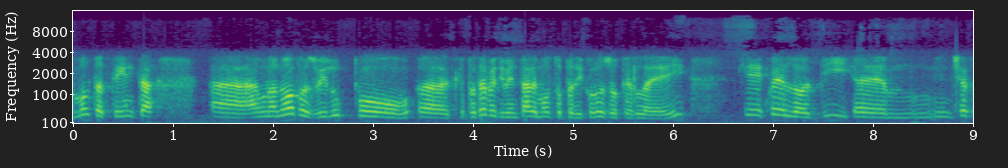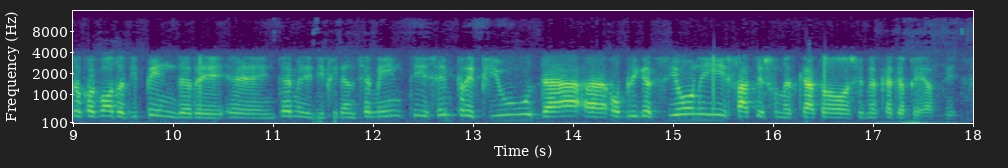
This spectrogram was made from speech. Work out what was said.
molto attenta a un nuovo sviluppo eh, che potrebbe diventare molto pericoloso per lei, che è quello di ehm, in certo qual modo dipendere eh, in termini di finanziamenti sempre più da eh, obbligazioni fatte sul mercato, sui mercati aperti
